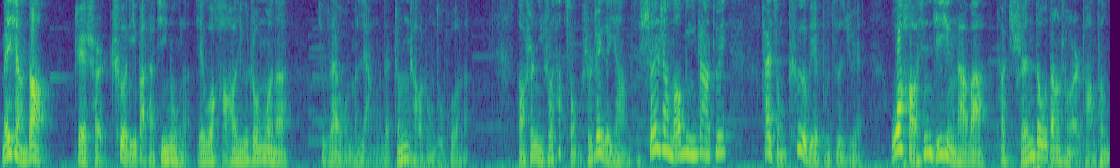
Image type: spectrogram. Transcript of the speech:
没想到这事儿彻底把他激怒了。结果好好一个周末呢，就在我们两个的争吵中度过了。老师，你说他总是这个样子，身上毛病一大堆，还总特别不自觉。我好心提醒他吧，他全都当成耳旁风。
